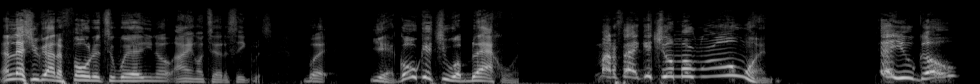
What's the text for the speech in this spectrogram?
Unless you got a fold it to where, you know, I ain't gonna tell the secrets. But yeah, go get you a black one. Matter of fact, get you a maroon one. There you go.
